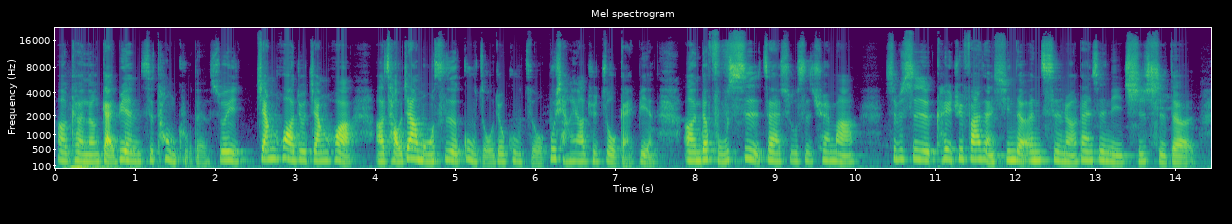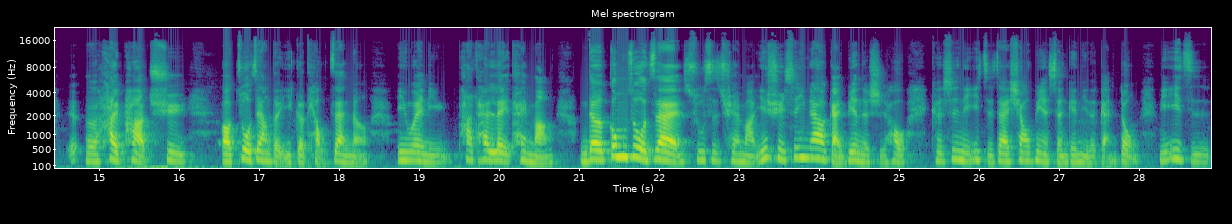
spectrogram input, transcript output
啊，可能改变是痛苦的，所以僵化就僵化啊，吵架模式固着就固着，不想要去做改变。啊，你的服饰在舒适圈吗？是不是可以去发展新的恩赐呢？但是你迟迟的呃呃害怕去呃做这样的一个挑战呢？因为你怕太累太忙。你的工作在舒适圈嘛？也许是应该要改变的时候，可是你一直在消灭神给你的感动，你一直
